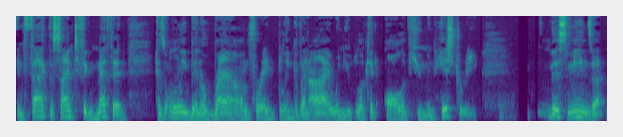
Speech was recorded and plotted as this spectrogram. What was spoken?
In fact, the scientific method has only been around for a blink of an eye when you look at all of human history. This means that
